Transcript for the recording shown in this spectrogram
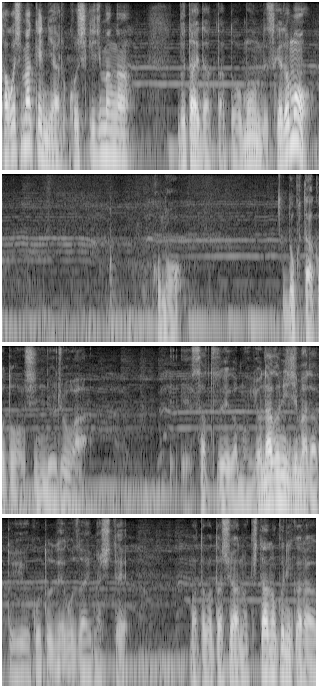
鹿児島県にある甑島が舞台だったと思うんですけどもこの「ドクターコトー診療所」は撮影がもう与那国島だということでございましてまた私はあの北の国から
